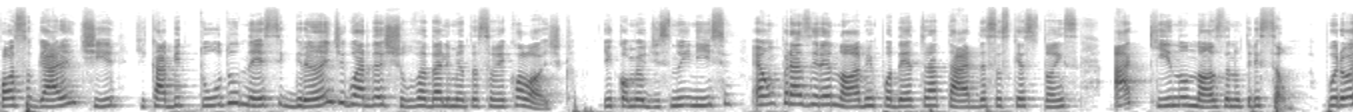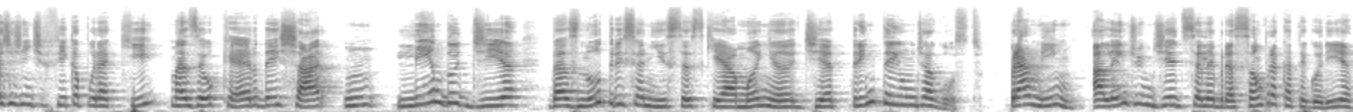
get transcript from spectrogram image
posso garantir que cabe tudo nesse grande guarda-chuva da alimentação ecológica. E como eu disse no início, é um prazer enorme poder tratar dessas questões aqui no Nós da Nutrição. Por hoje a gente fica por aqui, mas eu quero deixar um lindo dia das nutricionistas, que é amanhã, dia 31 de agosto. Para mim, além de um dia de celebração para a categoria,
